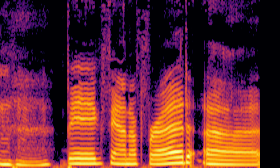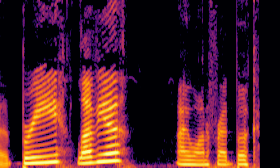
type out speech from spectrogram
Mm-hmm. Big fan of Fred. Uh, Bree, love you. I want a Fred book.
